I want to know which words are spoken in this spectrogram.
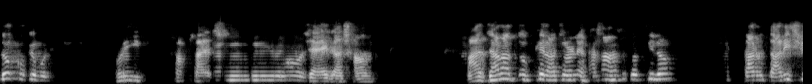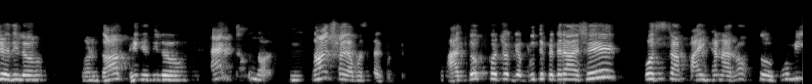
দক্ষকে বলি সপ্তাহে কোনো জায়গা শান্ত আর যারা দক্ষের আচরণে হাসাহাসি করছিল, তার দাড়ি ছিঁড়ে দিল ওর দাঁত ভেঙে দিল, একদম নয় ছয় অবস্থা করতে। আর দক্ষ চোখে ভূতে পেতেরা আসে প্রস্রাব পায়খানা, রক্ত, বমি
